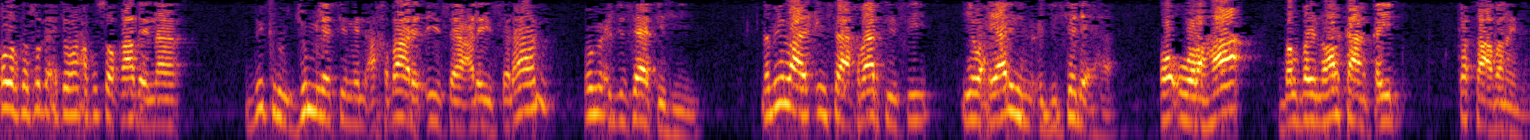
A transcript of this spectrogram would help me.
Qodobka saddex toban waxaan ku soo qaadaynaa dikru jumlati min akhbaari ciisa calayhi salaam wa mucjizaatihi. Nabiyullahi ciisa akhbaartiisii iyo waxyaalihii mucjisada ahaa oo uu lahaa bal baynu halkaan qeyb ka taabanayna.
